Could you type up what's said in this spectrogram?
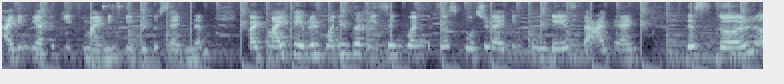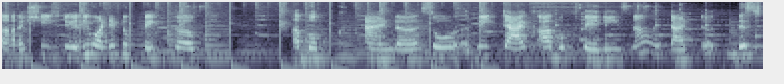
i think we have to keep reminding people to send them but my favorite one is the recent one which was posted i think two days back and this girl uh, she really wanted to pick uh, a book and uh, so we tag our book fairies now that uh, this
